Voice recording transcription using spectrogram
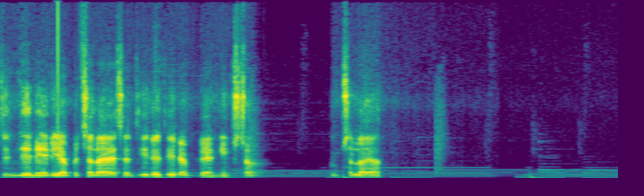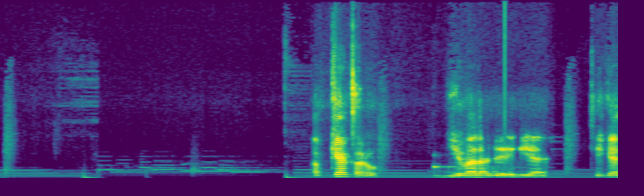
जिन जिन एरिया पे चलाया, ऐसे धीरे धीरे ब्लेंडिंग स्टंप चलाया। अब क्या करो? ये वाला जो एरिया है, ठीक है?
